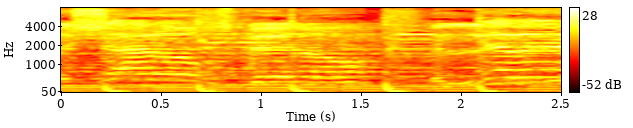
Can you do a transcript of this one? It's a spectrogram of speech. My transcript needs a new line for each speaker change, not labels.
the shadows fill the living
